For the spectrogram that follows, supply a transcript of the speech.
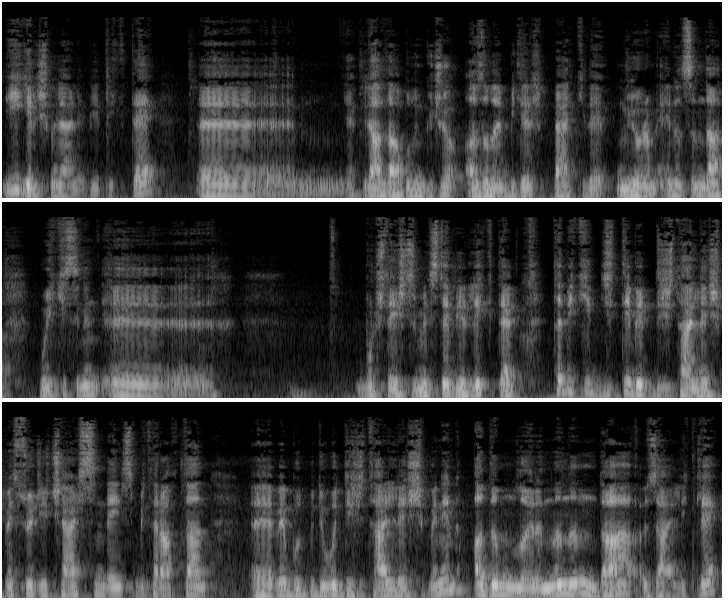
iyi gelişmelerle birlikte ee, biraz daha bunun gücü azalabilir. Belki de umuyorum en azından bu ikisinin e, burç değiştirmesi de birlikte. Tabii ki ciddi bir dijitalleşme süreci içerisindeyiz bir taraftan e, ve bu, bu dijitalleşmenin adımlarının da özellikle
